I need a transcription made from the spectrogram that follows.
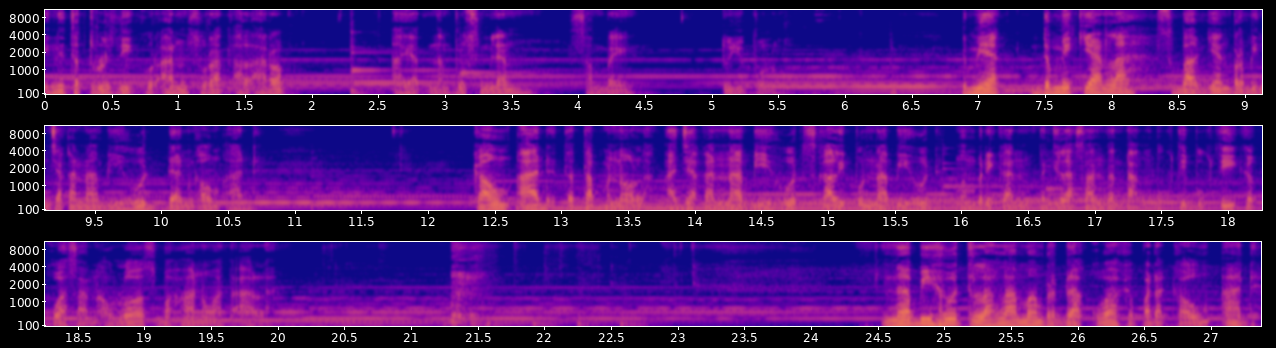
Ini tertulis di Quran Surat Al-Arab ayat 69 sampai 70. Demikianlah sebagian perbincangan Nabi Hud dan kaum Ad. Kaum Ad tetap menolak ajakan Nabi Hud sekalipun Nabi Hud memberikan penjelasan tentang bukti-bukti kekuasaan Allah Subhanahu wa taala. Nabi Hud telah lama berdakwah kepada kaum Ad.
